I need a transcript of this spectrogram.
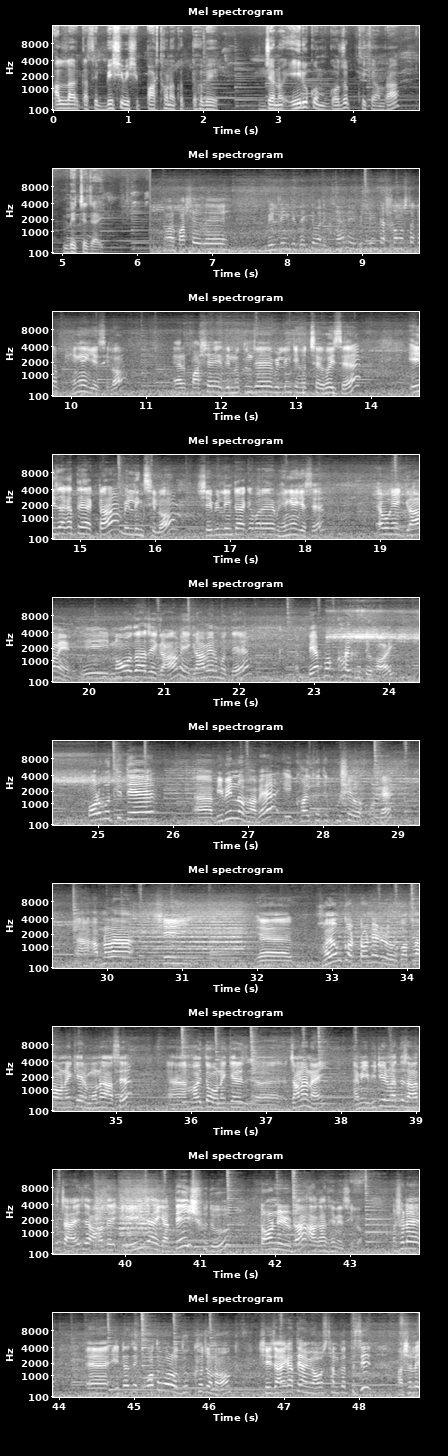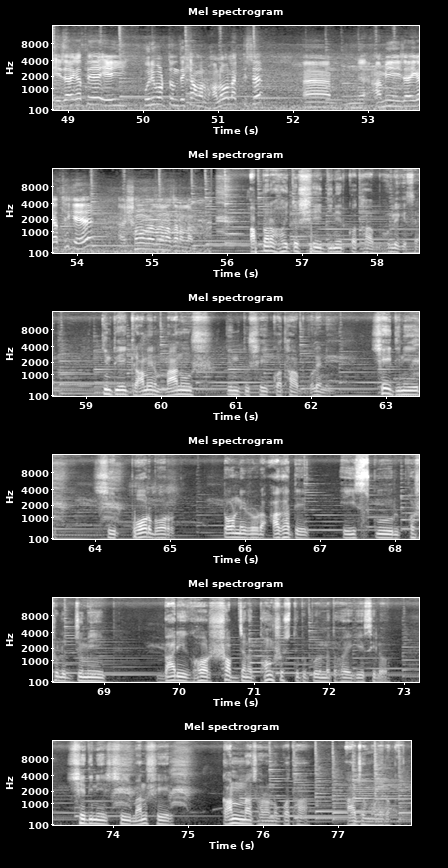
আল্লাহর কাছে বেশি বেশি প্রার্থনা করতে হবে যেন এইরকম গজব থেকে আমরা বেঁচে যাই। আমার পাশে যে বিল্ডিংটি দেখতে পাচ্ছেন, এই বিল্ডিংটার সমস্তটা ভেঙে গিয়েছিল। এর পাশে যে নতুন যে বিল্ডিংটি হচ্ছে হয়েছে এই জায়গাতে একটা বিল্ডিং ছিল। সেই বিল্ডিংটা একেবারে ভেঙে গেছে। এবং এই গ্রামের, এই নওদা যে গ্রাম, এই গ্রামের মধ্যে ব্যাপক ক্ষয়ক্ষতি হয়। পরবর্তীতে বিভিন্নভাবে এই ক্ষয়ক্ষতি পুষে ওঠে। আপনারা সেই ভয়ঙ্কর টর্নেডোর কথা অনেকের মনে আছে। হয়তো অনেকের জানা নাই। আমি ভিডিওর মধ্যে জানাতে চাই যে আমাদের এই জায়গাতেই শুধু টর্নেডোটা আঘাত এনেছিল। আসলে এটা যে কত বড় দুঃখজনক, সেই জায়গাতে আমি অবস্থান করতেছি। আসলে এই জায়গাতে এই পরিবর্তন দেখে আমার ভালোও লাগতেছে। আমি এই জায়গা থেকে সমবেদনা জানালাম। আপনারা হয়তো সেই দিনের কথা ভুলে গেছেন, কিন্তু এই গ্রামের মানুষ কিন্তু সেই কথা ভোলেনি। সেই দিনের সেই বর্বর টর্নেডোর আঘাতে এই স্কুল ফসলের জমি, বাড়ি, ঘর সব যেন ধ্বংসস্তূপে পরিণত হয়ে গিয়েছিল। সেদিনের সেই মানুষের কান্না ছড়ানো কথা আজও মনে রাখে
